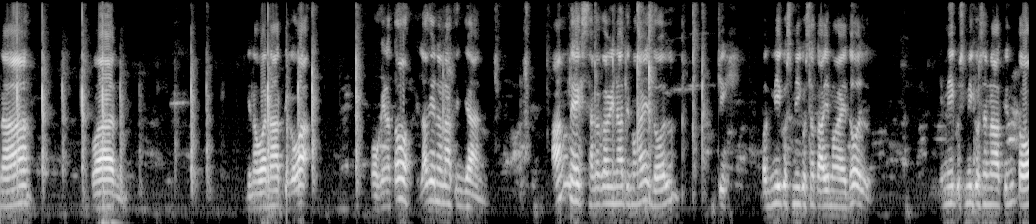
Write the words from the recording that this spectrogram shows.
Na one. Ginawa natin, gawa. Okay na to. Ilagay na natin dyan. Ang next, ang gagawin natin mga idol, magmikos-mikos na tayo mga idol. Imikos-mikos na natin to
